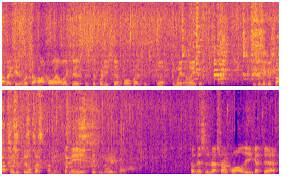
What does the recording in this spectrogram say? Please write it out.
I like it with the hot oil like this. This is pretty simple, but it's uh, the way I like it. You can make a sauce with it too, but I mean, to me, this is the way to go. So this is restaurant quality. You got the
